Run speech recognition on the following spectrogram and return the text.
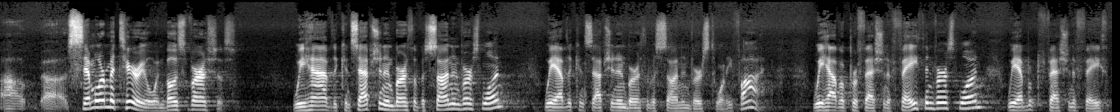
uh, uh, similar material in both verses. We have the conception and birth of a son in verse 1. We have the conception and birth of a son in verse 25. We have a profession of faith in verse 1. We have a profession of faith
